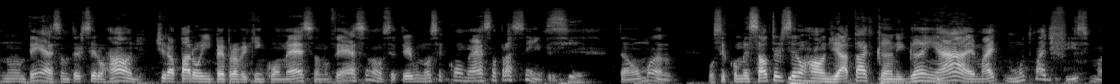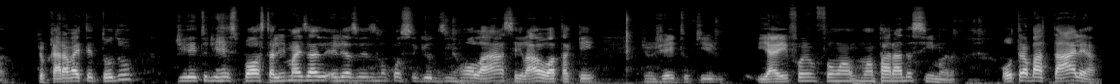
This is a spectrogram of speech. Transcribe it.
não, tem essa, no terceiro round, tira para o ímpar pra ver quem começa, não tem essa não. Você terminou, você começa pra sempre. Sim. Então, mano, você começar o terceiro round atacando e ganhar é mais, muito mais difícil, mano. Porque o cara vai ter todo o direito de resposta ali, mas ele às vezes não conseguiu desenrolar, sei lá, eu ataquei de um jeito que. E aí foi, foi uma, uma parada assim, mano. Outra batalha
